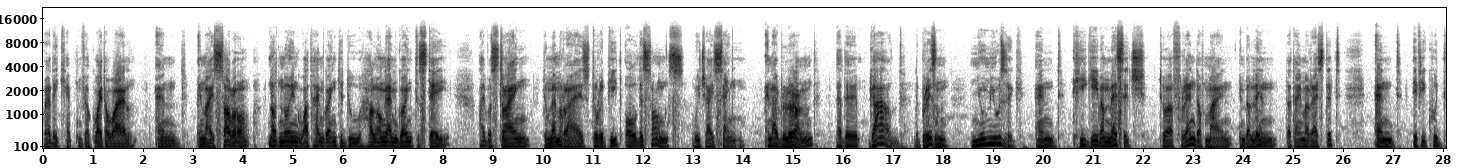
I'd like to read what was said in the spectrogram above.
where they kept me for quite a while. And in my sorrow, not knowing what I'm going to do, how long I'm going to stay, I was trying to memorize, to repeat all the songs which I sang. And I've learned that the guard, the prison, knew music. And he gave a message to a friend of mine in Berlin that I'm arrested, and if he could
